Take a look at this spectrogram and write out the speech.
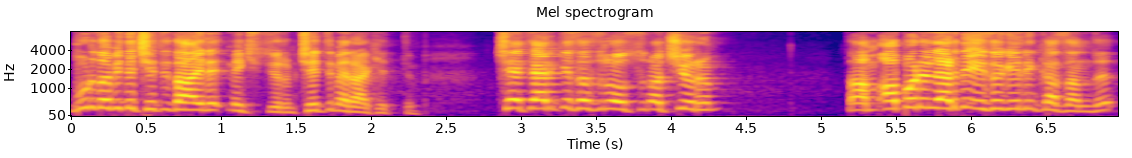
Burada bir de chat'i dahil etmek istiyorum. Chat'i merak ettim. Chat herkes hazır olsun. Açıyorum. Tamam abonelerde Ezogelin kazandı.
